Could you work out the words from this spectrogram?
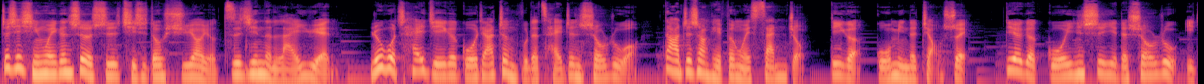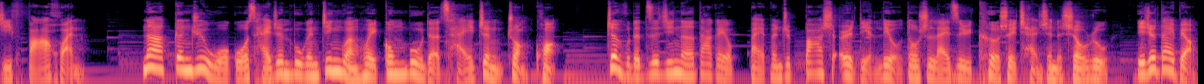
这些行为跟设施其实都需要有资金的来源。如果拆解一个国家政府的财政收入哦，大致上可以分为三种：第一个，国民的缴税；第二个，国营事业的收入以及罚还。那根据我国财政部跟金管会公布的财政状况，政府的资金呢，大概有百分之八十二点六都是来自于课税产生的收入。也就代表，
